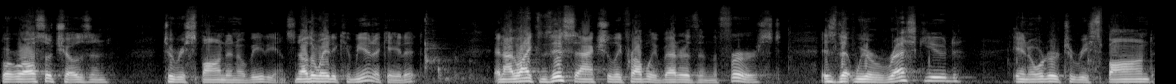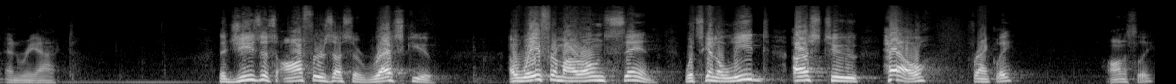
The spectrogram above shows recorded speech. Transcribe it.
but we're also chosen to respond in obedience. Another way to communicate it, and I like this actually probably better than the first, is that we're rescued in order to respond and react. That Jesus offers us a rescue away from our own sin, what's going to lead us to hell, frankly, honestly.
